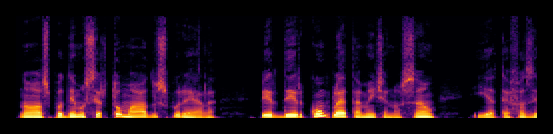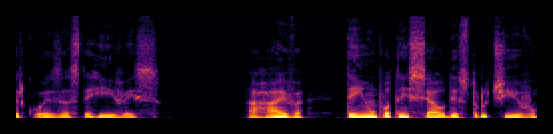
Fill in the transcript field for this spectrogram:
Nós podemos ser tomados por ela, perder completamente a noção e até fazer coisas terríveis. A raiva tem um potencial destrutivo.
